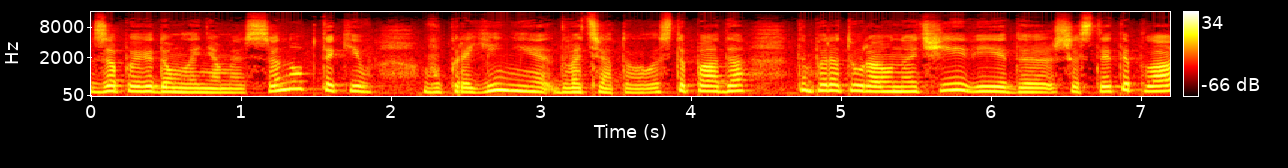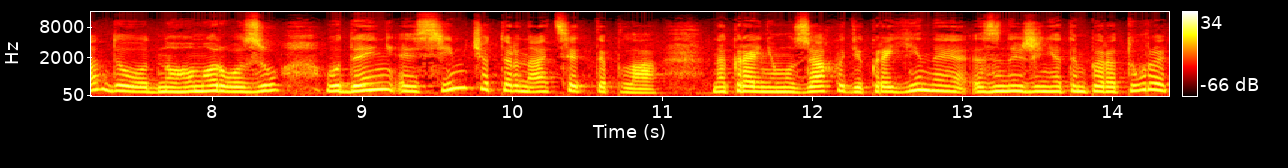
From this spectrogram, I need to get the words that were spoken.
За повідомленнями синоптиків, в Україні 20 листопада температура вночі від 6 тепла до 1 морозу, у день 7-14 тепла. На крайньому заході країни зниження температури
